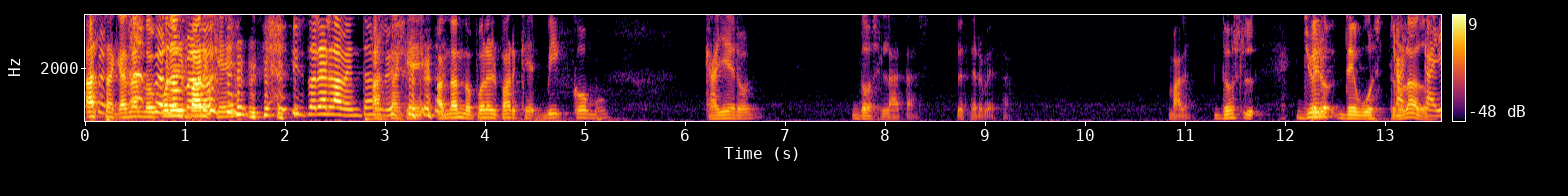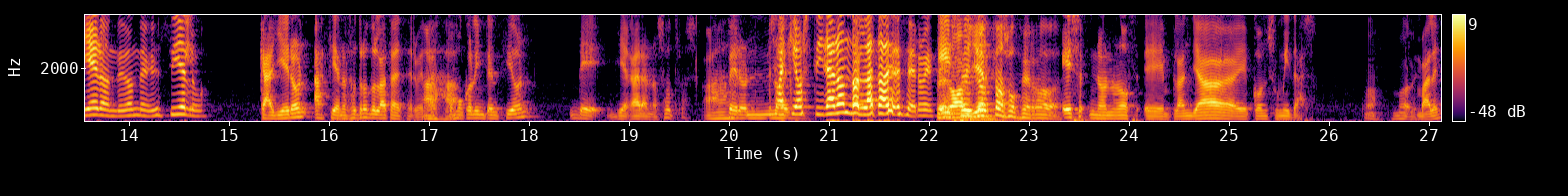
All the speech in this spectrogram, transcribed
Hasta que andando por el perdón. parque, Historias lamentables. hasta que andando por el parque vi cómo cayeron dos latas de cerveza. Vale. Dos, Yo pero de vuestro Ca- lado. Cayeron, ¿de dónde? Del cielo. cayeron hacia nosotros dos latas de cerveza, Ajá. como con la intención de llegar a nosotros. Ah. Pero no O sea, que os tiraron dos latas de cerveza. Pero abiertas o cerradas. eso- no, no, no, eh, en plan ya eh, consumidas, Ah, vale. ¿vale?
